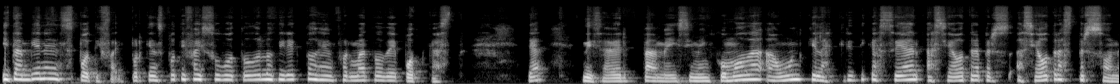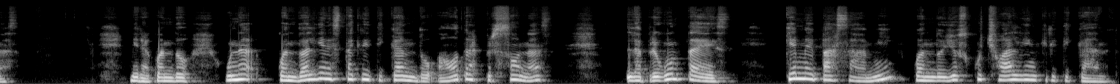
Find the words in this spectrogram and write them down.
Y también en Spotify, porque en Spotify subo todos los directos en formato de podcast. ¿Ya? Dice, a ver, Pame, y si me incomoda aún que las críticas sean hacia, otra hacia otras personas. Mira, cuando, una, cuando alguien está criticando a otras personas, la pregunta es, ¿qué me pasa a mí cuando yo escucho a alguien criticando?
